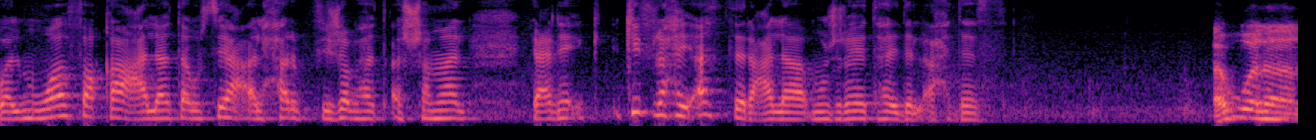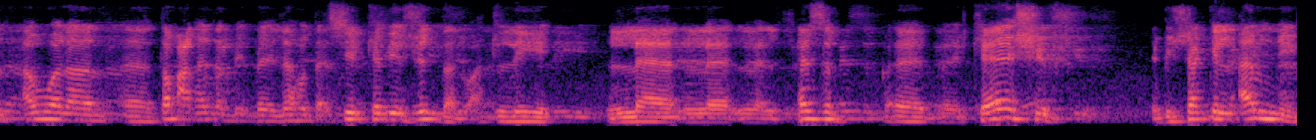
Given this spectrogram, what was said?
والموافقة على توسيع الحرب في جبهة الشمال يعني كيف رح يأثر على مجريات هذه الأحداث؟ اولا اولا آه، طبعا هذا له تأثير كبير جدا وقت اللي الحزب آه، كاشف بشكل أمني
